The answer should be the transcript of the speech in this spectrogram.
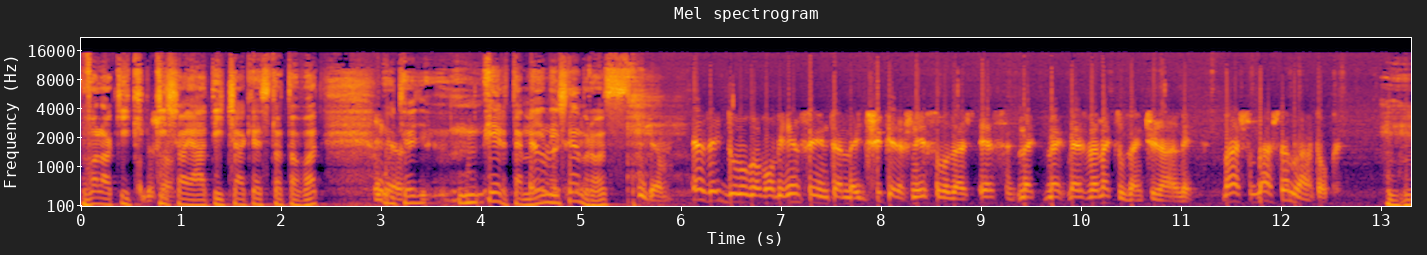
valakik kisajátítsák ezt a tavat. Igen. Úgyhogy mm, értem én, ez, és nem rossz. Igen. Ez egy dolog, ami én szerintem egy sikeres népszavazást ezt meg, meg, meg, meg tudnánk csinálni. Más, más nem látok. Uh-huh.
